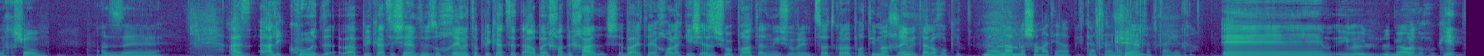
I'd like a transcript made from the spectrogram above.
לחשוב. אז אה, אז הליכוד, האפליקציה שלהם, אתם זוכרים את אפליקציית 411, שבה היית יכול להקיש איזשהו פרט על מישהו ולמצוא את כל הפרטים האחרים, הייתה לא חוקית. מעולם לא שמעתי על האפליקציה הזאת, כן? אני חייבת להגיד לך. אה, היא מאוד לא חוקית.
